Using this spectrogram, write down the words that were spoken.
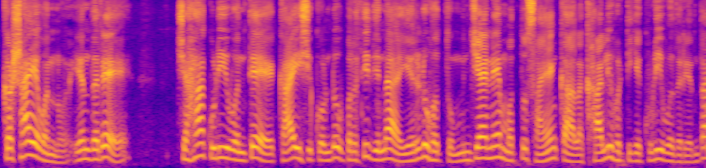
ಕಷಾಯವನ್ನು ಎಂದರೆ ಚಹಾ ಕುಡಿಯುವಂತೆ ಕಾಯಿಸಿಕೊಂಡು ಪ್ರತಿದಿನ ಎರಡು ಹೊತ್ತು ಮುಂಜಾನೆ ಮತ್ತು ಸಾಯಂಕಾಲ ಖಾಲಿ ಹೊಟ್ಟಿಗೆ ಕುಡಿಯುವುದರಿಂದ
